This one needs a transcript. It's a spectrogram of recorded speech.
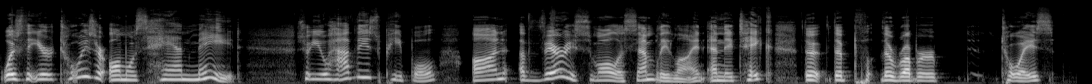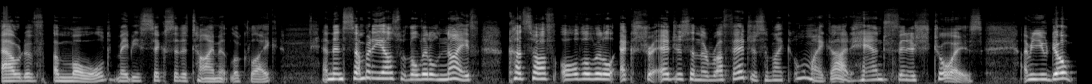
was that your toys are almost handmade. So you have these people on a very small assembly line, and they take the, the, the rubber toys out of a mold, maybe six at a time, it looked like and then somebody else with a little knife cuts off all the little extra edges and the rough edges. I'm like, oh my god, hand finished toys. I mean, you don't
